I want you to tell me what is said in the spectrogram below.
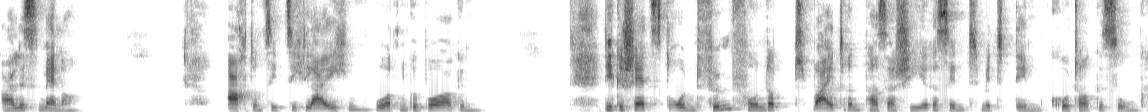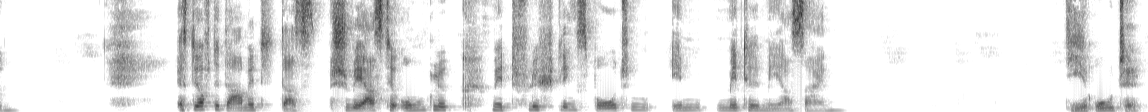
alles Männer. 78 Leichen wurden geborgen. Die geschätzt rund 500 weiteren Passagiere sind mit dem Kutter gesunken. Es dürfte damit das schwerste Unglück mit Flüchtlingsbooten im Mittelmeer sein. Die Route.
